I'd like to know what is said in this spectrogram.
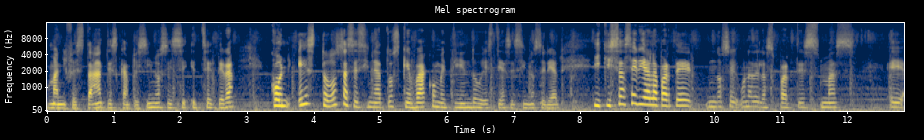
manifestantes, campesinos, etcétera, con estos asesinatos que va cometiendo este asesino serial. Y quizás sería la parte, no sé, una de las partes más eh,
